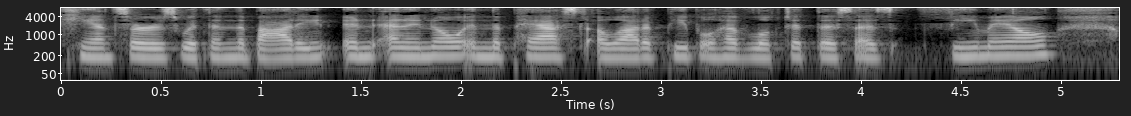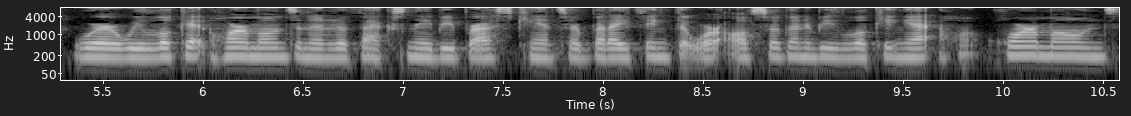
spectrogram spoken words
cancers within the body. And, and I know in the past, a lot of people have looked at this as female, where we look at hormones and it affects maybe breast cancer. But I think that we're also going to be looking at hormones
